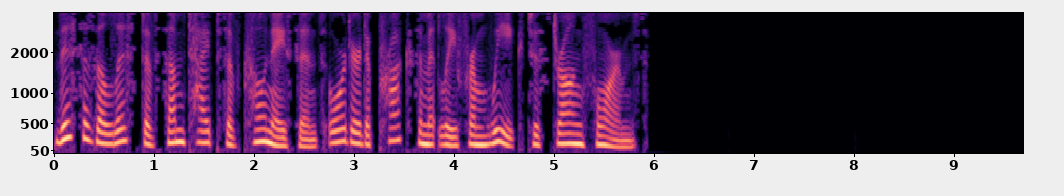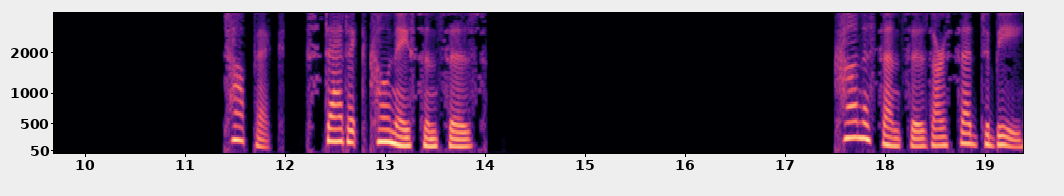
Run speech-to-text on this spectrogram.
This is a list of some types of connascence ordered approximately from weak to strong forms. Topic: Static connascences. Connascences are said to be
